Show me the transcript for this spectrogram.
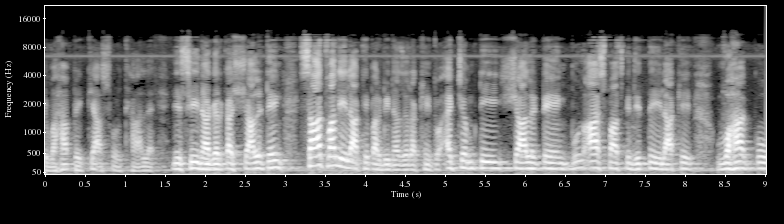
कि वहाँ पे क्या सूरत हाल है। ये श्रीनगर का शालटेंग, साथ वाले इलाके पर भी नज़र रखें तो एच एम टी शालटेंग आसपास के जितने इलाके, वहाँ को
